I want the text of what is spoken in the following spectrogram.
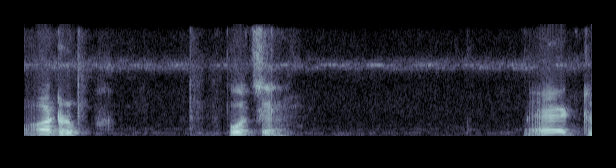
ऑर्डर पोचेल ॲट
